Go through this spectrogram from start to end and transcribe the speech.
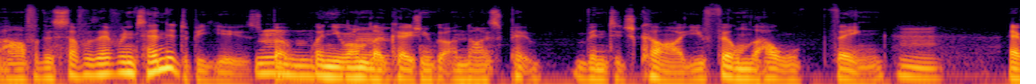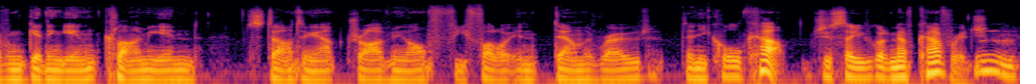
half of this stuff was ever intended to be used. But Mm. when you're on Yeah. location, you've got a nice vintage car. You film the whole thing. Mm. Everyone getting in, climbing in, starting up, driving off. You follow it in down the road. Then you call cut, just so you've got enough coverage. Mm.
